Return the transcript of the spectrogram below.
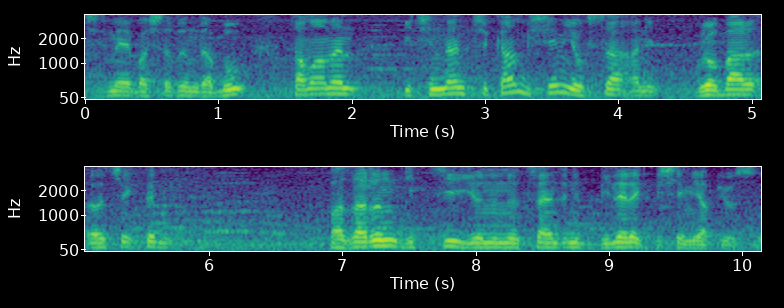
çizmeye başladığında bu tamamen içinden çıkan bir şey mi yoksa hani global ölçekte pazarın gittiği yönünü, trendini bilerek bir şey mi yapıyorsun?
